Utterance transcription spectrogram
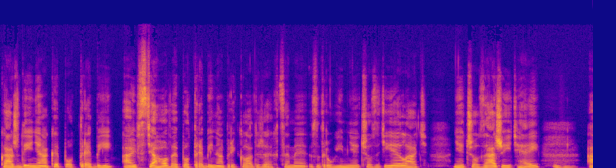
každý nejaké potreby, aj vzťahové potreby napríklad, že chceme s druhým niečo zdieľať, niečo zažiť, hej. Mm-hmm. A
